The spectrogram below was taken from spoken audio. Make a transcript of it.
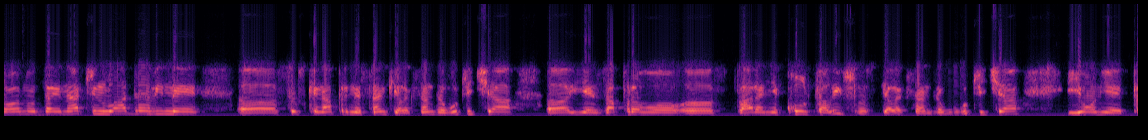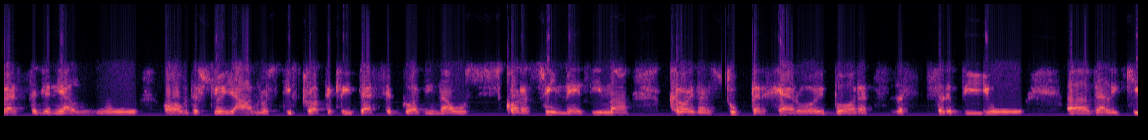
ono, da je način vladavine uh, Srpske napredne stranke Aleksandra Vučića uh, je zapravo uh, stvaranje kulta ličnosti Aleksandra Vučića i on je predstavljen jel, u ovdašnjoj javnosti proteklih deset godina u skoro svim medijima kao jedan superheroj, borac za Srbiju, veliki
